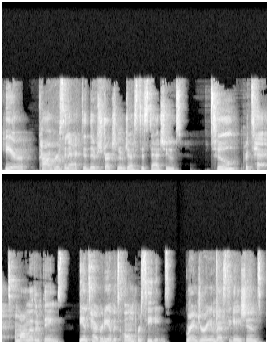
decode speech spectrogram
Here, Congress enacted the obstruction of justice statutes to protect, among other things, the integrity of its own proceedings, grand jury investigations,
